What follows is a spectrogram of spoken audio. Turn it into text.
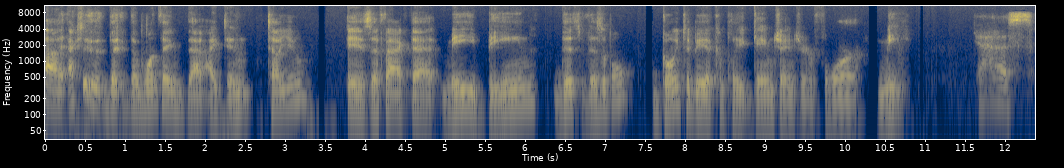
uh, actually, the, the one thing that I didn't tell you is the fact that me being this visible going to be a complete game changer for me. Yes.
